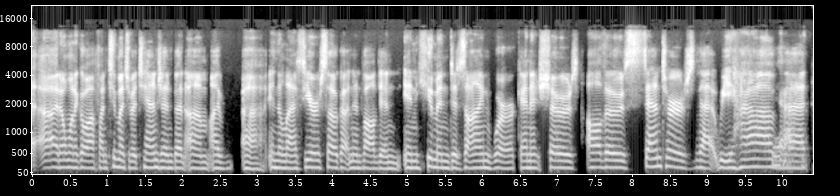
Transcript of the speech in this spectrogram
I don't want to go off on too much of a tangent, but um, I've uh, in the last year or so gotten involved in in human design work, and it shows all those centers that we have yeah. that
